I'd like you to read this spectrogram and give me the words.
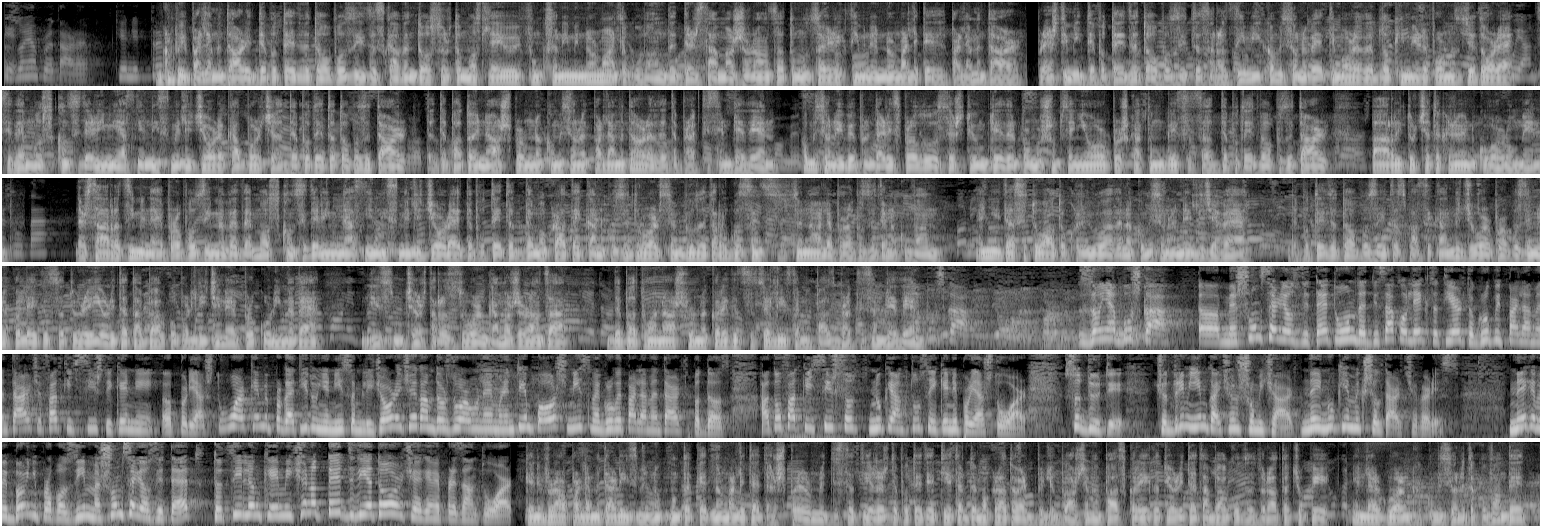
Zonja kryetare, keni tre Grupi parlamentar i deputetëve të opozitës ka vendosur të mos lejojë funksionimin normal të Kuvendit derisa mazhoranca të mundësojë rikthimin e normalitetit parlamentar. Përjashtimi i deputetëve të opozitës, rrëzimi i komisioneve hetimore dhe bllokimi i reformës zgjedhore, si dhe moskonsiderimi i asnjë nisme ligjore ka bërë që deputetët opozitarë të debatojnë ashpërm në komisionet parlamentare dhe të braktisin mbledhjen. Komisioni i Veprimtarisë Prodhuese shtyu mbledhjen për më shumë se një orë për shkak të mungesës së deputetëve opozitarë pa arritur që të krijojnë kuorumin, ndërsa rrëzimin e propozimeve dhe mos konsiderimin e asnjë nisme ligjore deputetët demokratë e kanë konsideruar si mbyllje të rrugës institucionale për opozitën në Kuvend. E njëjta situatë u krijua edhe në Komisionin e Ligjeve. Deputetët e opozitës pasi kanë dëgjuar propozimin e kolegës së tyre Jorida Tabaku për ligjin e prokurimeve, nismë që është rrëzuar nga mazhoranca, debatuan ashpër me kolegët socialistë e më pas braktisën mbledhjen. Zonja Bushka, me shumë seriozitet unë dhe disa kolegë të tjerë të grupit parlamentar që fatkeqësisht i keni përjashtuar, kemi përgatitur një nismë ligjore që e kam dorëzuar unë në emrin tim, po është nismë e grupit parlamentar të PD-së. Ato fatkeqësisht sot nuk janë këtu se i keni përjashtuar. Së dyti, qëndrimi im ka qenë shumë i qartë. Ne nuk jemi këshilltarë të qeverisë. Ne kemi bërë një propozim me shumë seriozitet, të cilën kemi që në tetë dhjetor që e kemi prezantuar. Keni vrarë parlamentarizmin, nuk mund të ketë normalitet, është shprehur midis të tjerësh deputeti tjetër demokrat Oerd Bylykbashi e më pas kolegët Jorida Tabaku dhe Dhurata Çupi janë larguar nga komisionet e Kuvendit.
